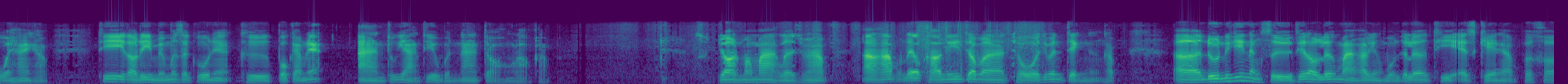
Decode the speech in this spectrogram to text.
ไว้ให้ครับ ที่เราได้ยินไปเมื่อสักครู่เนี่ยคือโปรแกรมเนี้ยอ่านทุกอย่างที่อยู่บนหน้าจอของเราครับ สุดยอดมาก ๆ เลยใช่ไหมครับเอาละครับ เดี๋ยวคราวนี้จะมาโชว์ที่มันเจ๋งครับเอ่อ ดูที่หนังสือที่เราเลือกมาครับ อย่างผมจะเลือก TSK ครับ เพื่อข้อ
